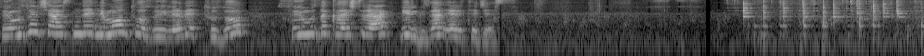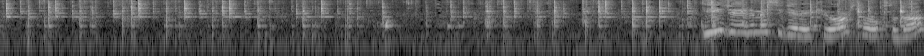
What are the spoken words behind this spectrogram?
Suyumuzun içerisinde limon tozu ile ve tuzu suyumuzda karıştırarak bir güzel eriteceğiz. İyice erimesi gerekiyor soğuk suda.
